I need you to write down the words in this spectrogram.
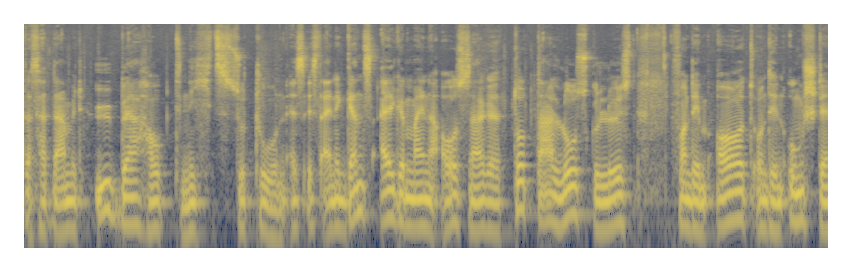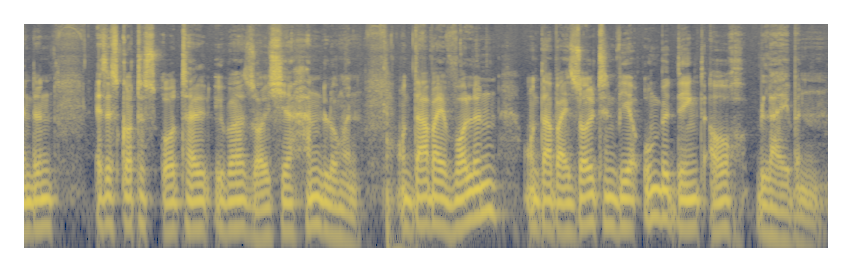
das hat damit überhaupt nichts zu tun. Es ist eine ganz allgemeine Aussage, total losgelöst von dem Ort und den Umständen, es ist Gottes Urteil über solche Handlungen. Und dabei wollen und dabei sollten wir unbedingt auch bleiben.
